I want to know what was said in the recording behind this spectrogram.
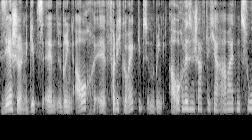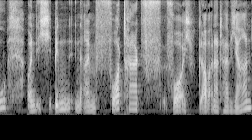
Sehr schön. Gibt es äh, übrigens auch, äh, völlig korrekt, gibt es im Übrigen auch wissenschaftliche Arbeiten zu. Und ich bin in einem Vortrag vor, ich glaube, anderthalb Jahren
